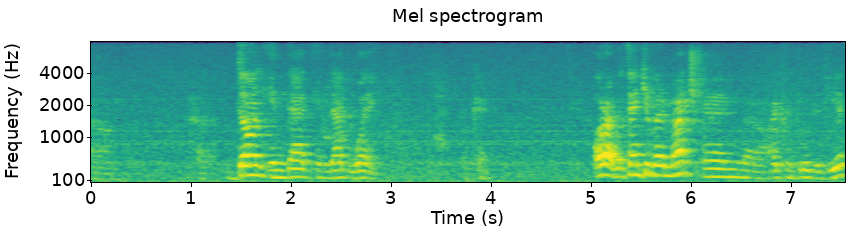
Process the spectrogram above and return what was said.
um, uh, done in that in that way. Okay. All right. Well, thank you very much, and uh, I conclude it here.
